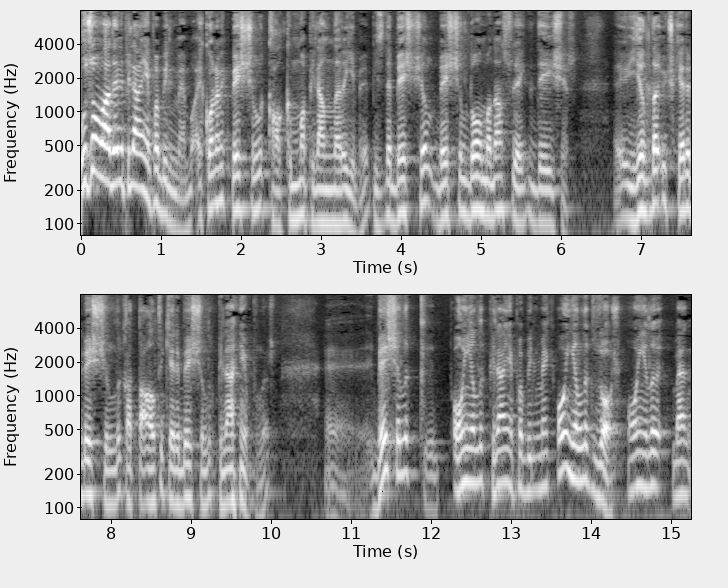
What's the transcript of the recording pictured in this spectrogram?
Uzun vadeli plan yapabilme. Bu ekonomik 5 yıllık kalkınma planları gibi. Bizde 5 yıl 5 yıl dolmadan sürekli değişir. E, yılda 3 kere 5 yıllık hatta 6 kere 5 yıllık plan yapılır. 5 e, yıllık 10 yıllık plan yapabilmek 10 yıllık zor. 10 yılı ben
